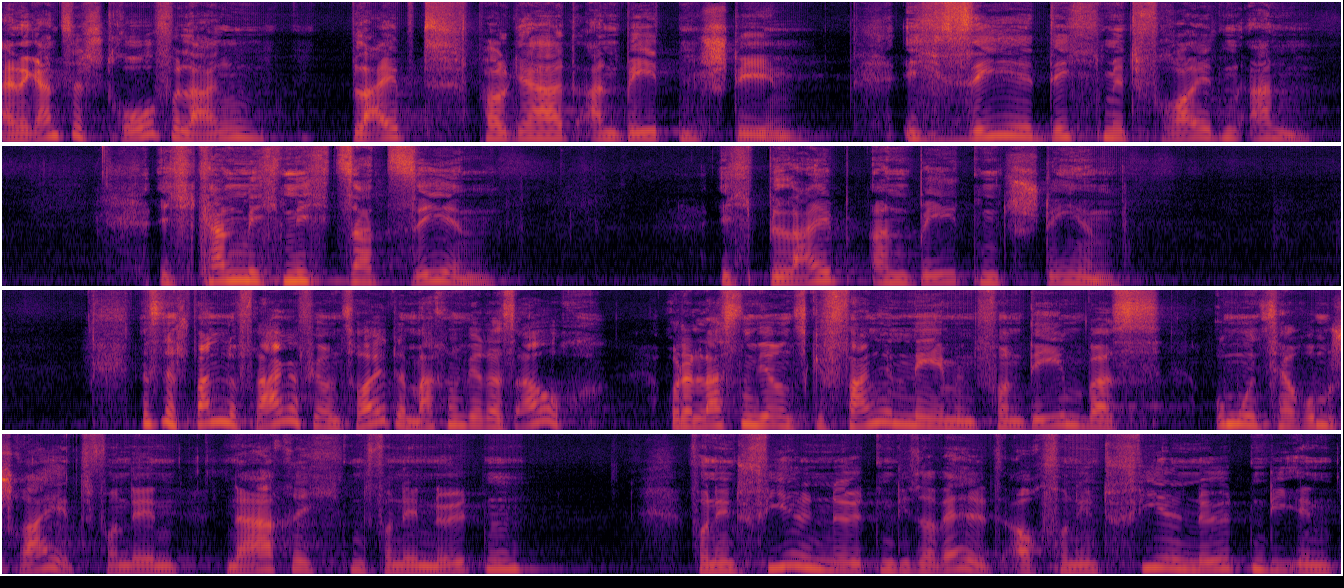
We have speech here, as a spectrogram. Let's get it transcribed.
Eine ganze Strophe lang bleibt Paul Gerhard anbetend stehen. Ich sehe dich mit Freuden an. Ich kann mich nicht satt sehen. Ich bleib anbetend stehen. Das ist eine spannende Frage für uns heute. Machen wir das auch? Oder lassen wir uns gefangen nehmen von dem, was um uns herum schreit, von den Nachrichten, von den Nöten, von den vielen Nöten dieser Welt, auch von den vielen Nöten, die in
